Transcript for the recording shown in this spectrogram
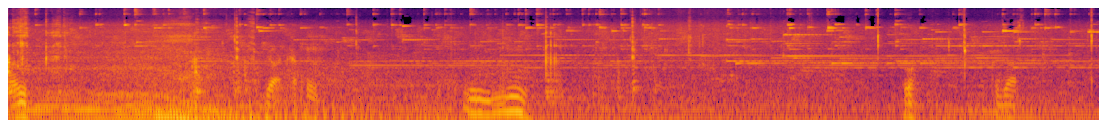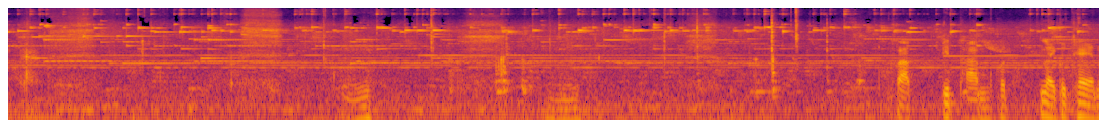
อืมสุดยอดครับอืมโอ้สุดยอดฝากติดตามกดไลค์กดแชร์น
